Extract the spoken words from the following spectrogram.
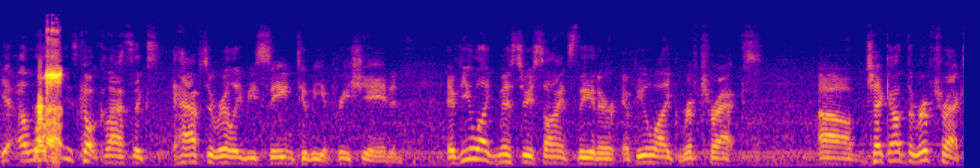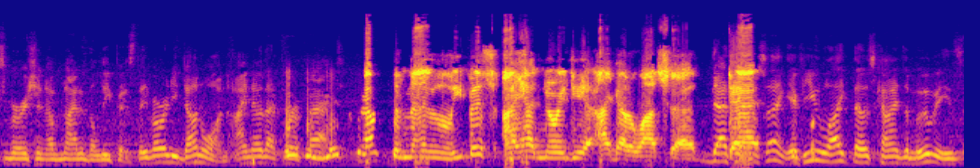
Yeah, a lot of these cult classics have to really be seen to be appreciated. If you like Mystery Science Theater, if you like RiffTrax, Um, check out the RiffTrax version of Night of the Lepus. They've already done one. I know that for a fact. The Night of the Lepus, I had no idea. I gotta watch that. That's that, what I'm saying. If you like those kinds of movies,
